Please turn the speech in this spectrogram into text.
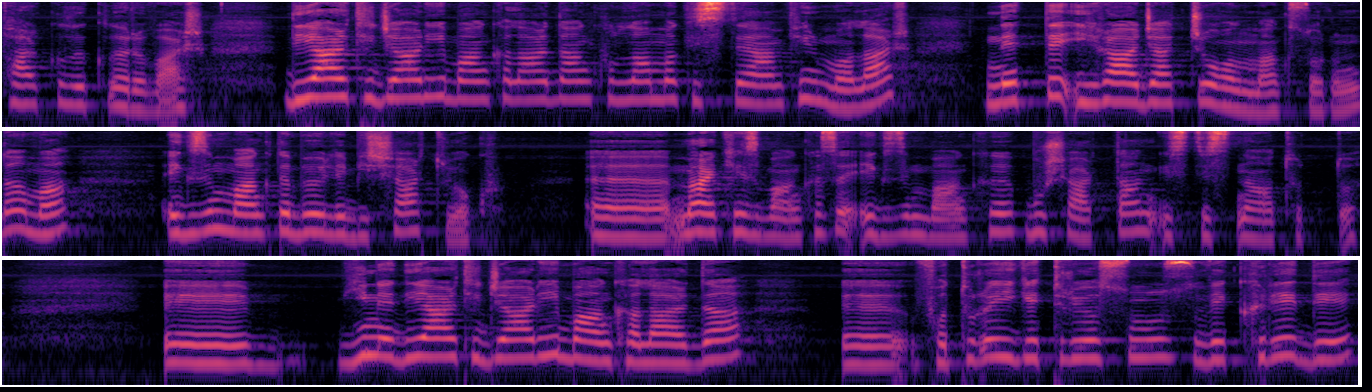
farklılıkları var. Diğer ticari bankalardan kullanmak isteyen firmalar nette ihracatçı olmak zorunda ama Exim Bank'ta böyle bir şart yok. E, Merkez Bankası Exim Bank'ı bu şarttan istisna tuttu. E, yine diğer ticari bankalarda e, faturayı getiriyorsunuz ve kredi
